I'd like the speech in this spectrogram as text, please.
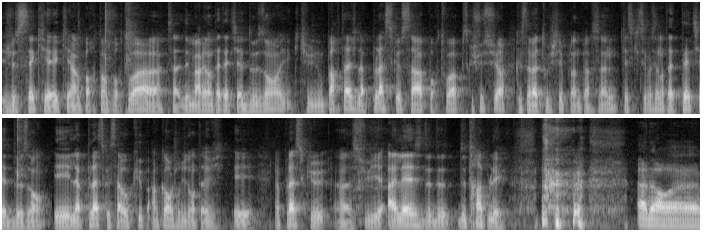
je sais, qui est, qui est important pour toi. Euh, Ça a démarré dans ta tête il y a deux ans et que tu nous partages la place que ça a pour toi, parce que je suis sûr que ça va toucher plein de personnes. Qu'est-ce qui s'est passé dans ta tête il y a deux ans et la place que ça occupe encore aujourd'hui dans ta vie? Et la place que euh, je suis à l'aise de, de- de te rappeler. Alors, euh,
